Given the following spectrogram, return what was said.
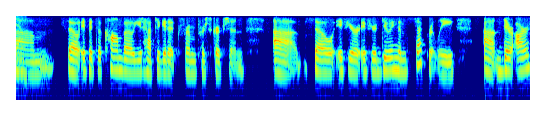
Um, so if it's a combo, you'd have to get it from prescription. Uh, so if you're if you're doing them separately, uh, there are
